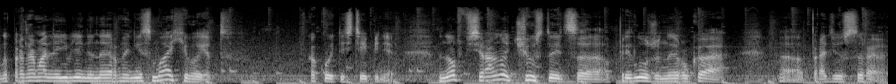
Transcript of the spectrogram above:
на паранормальное явление, наверное, не смахивает в какой-то степени, но все равно чувствуется предложенная рука э, продюсера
